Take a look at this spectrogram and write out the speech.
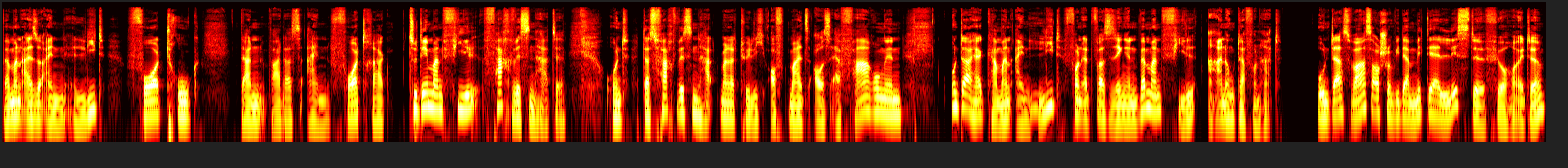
Wenn man also ein Lied vortrug, dann war das ein Vortrag, zu dem man viel Fachwissen hatte. Und das Fachwissen hat man natürlich oftmals aus Erfahrungen und daher kann man ein Lied von etwas singen, wenn man viel Ahnung davon hat. Und das war's auch schon wieder mit der Liste für heute.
